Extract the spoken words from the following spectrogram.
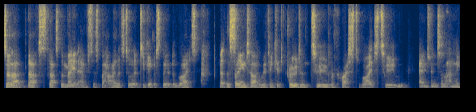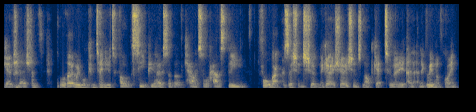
So that that's that's the main emphasis behind us to to give us the, the rights. At the same time, we think it's prudent to request rights to enter into land negotiations. Although we will continue to follow the CPO so that the council has the fallback position should negotiations not get to a, an, an agreement point.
